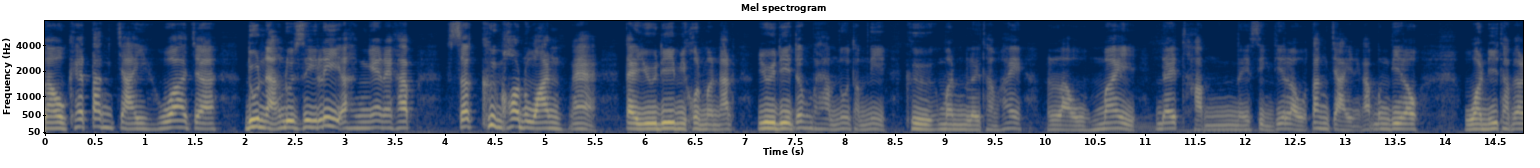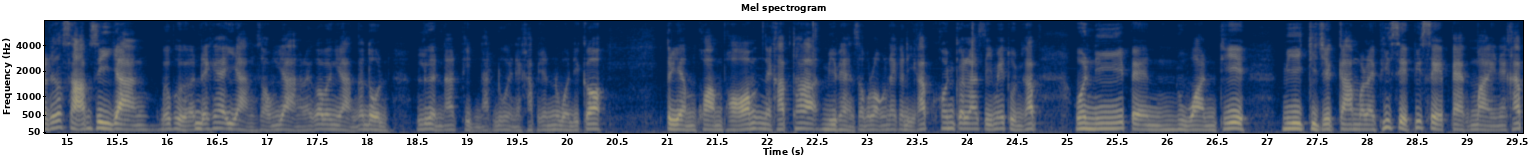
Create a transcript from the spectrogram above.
เราแค่ตั้งใจว่าจะดูหนังดูซีรีส์อะไรเงี้ยนะครับ สักครึ่งค่อนวันนะแต่อยู่ดีมีคนมานัดอยู่ดีต้องไปทำนู่นทำนี่ คือมันเลยทำให้เราไม่ได้ทำในสิ่งที่เราตั้งใจนะครับ บางทีเราวันนี้ทำอะไรสักสามสี่อย่างเผลอได้แค่อย่างสองอย่าง แล้วก็บางอย่างก็โดนเลื่อนนัดผิดนัดด้วยนะครับเพราะฉะนั้นวันนี้ก็เตรียมความพร้อมนะครับ ถ้ามีแผนสำรองได้ก็ดีครับ คนกราศีเมถุนครับ วันนี้เป็นวันที่มีกิจกรรมอะไรพิเศษพิเศษแปลกใหม่นะครับ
